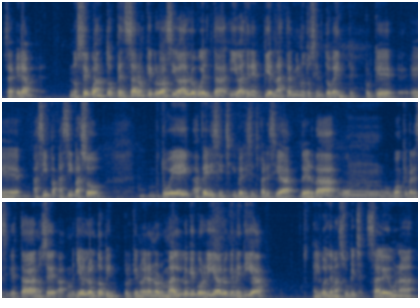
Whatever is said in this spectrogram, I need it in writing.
O sea, era, no sé cuántos pensaron que Croacia iba a darlo vuelta y iba a tener piernas hasta el minuto 120, porque eh, así, así pasó. Tuve a Perisic y Perisic parecía de verdad un buen que parecía, está, no sé, llévenlo al doping, porque no era normal lo que corría, lo que metía. El gol de Mandzukic sale de una,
